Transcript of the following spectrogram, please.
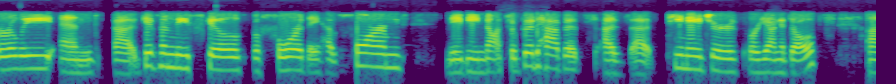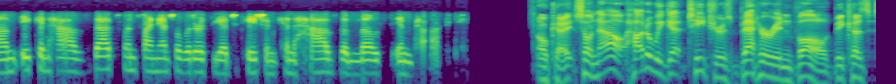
early and uh, give them these skills before they have formed maybe not so good habits as uh, teenagers or young adults, um, it can have that's when financial literacy education can have the most impact. Okay, so now how do we get teachers better involved? Because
